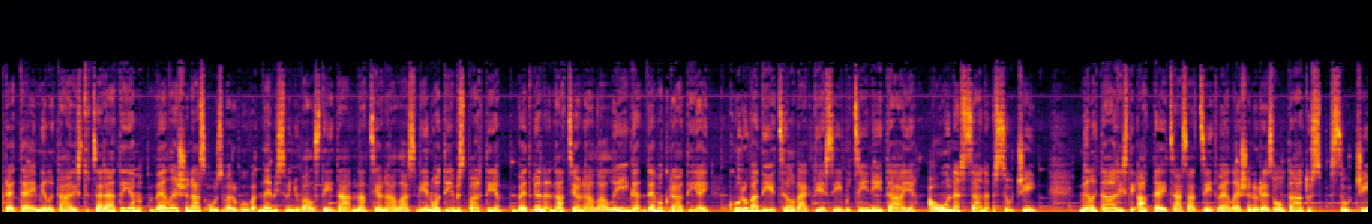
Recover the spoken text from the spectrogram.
Pretēji militāristu cerētajam, vēlēšanās uzvaru guva nevis viņu balstītā Nacionālās vienotības partija, bet gan Nacionālā līga demokrātijai, kuru vadīja cilvēktiesību cīnītāja Auna Sana Sučī. Militāristi atteicās atzīt vēlēšanu rezultātus, Sučī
